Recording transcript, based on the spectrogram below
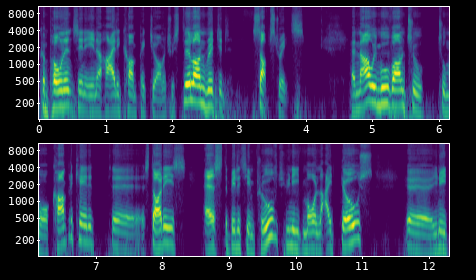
components in, in a highly compact geometry, still on rigid substrates. And now we move on to, to more complicated uh, studies. As stability improved, you need more light dose, uh, you need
